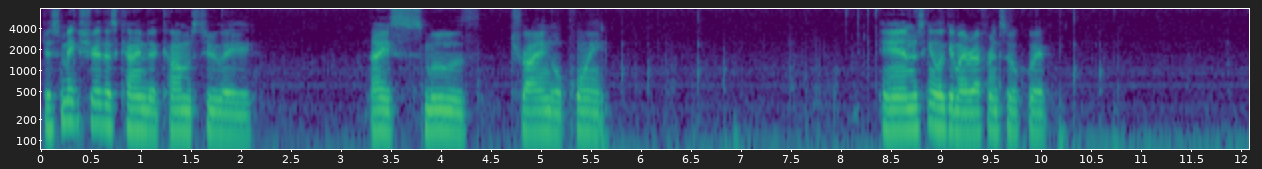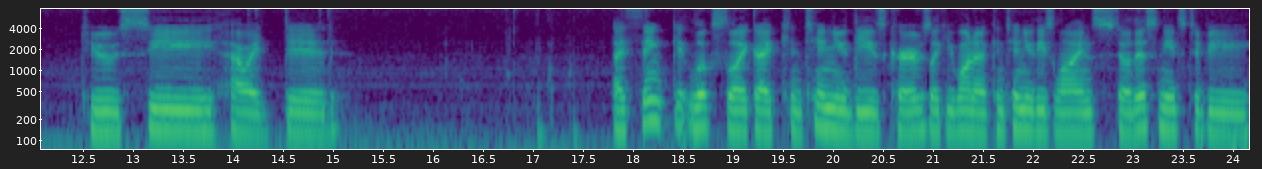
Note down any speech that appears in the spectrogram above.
Just make sure this kind of comes to a nice smooth triangle point. and I'm just going to look at my reference real quick to see how I did. I think it looks like I continued these curves, like you want to continue these lines, so this needs to be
